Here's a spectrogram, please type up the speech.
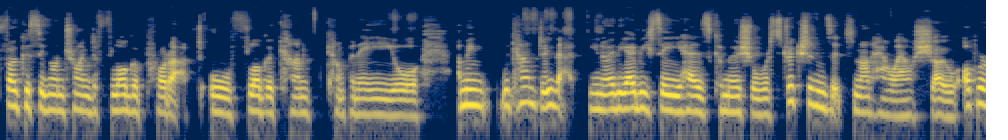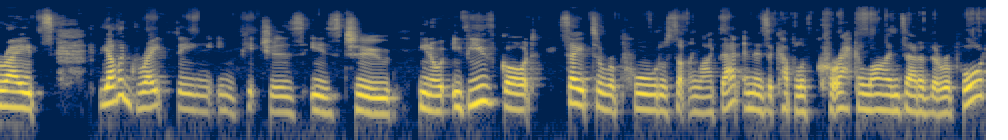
focusing on trying to flog a product or flog a com- company or i mean we can't do that. You know the abc has commercial restrictions. It's not how our show operates. The other great thing in pitches is to you know if you've got say it's a report or something like that and there's a couple of cracker lines out of the report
